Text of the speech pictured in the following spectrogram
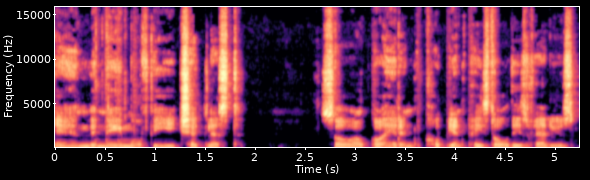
And the name of the checklist. So I'll go ahead and copy and paste all these values.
